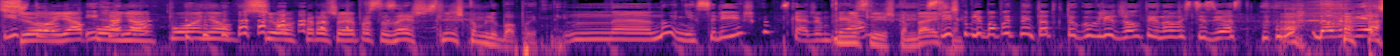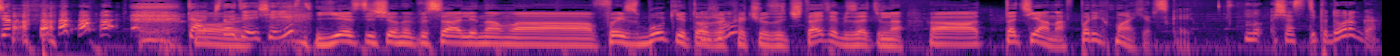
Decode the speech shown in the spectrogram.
И Все, что? я И понял, хана? понял, все, хорошо. Я просто, знаешь, слишком любопытный. Э, Ну, не слишком, скажем прям. Не слишком, да? Слишком любопытный тот, кто гуглит желтые новости звезд. Добрый вечер. Так, что у тебя еще есть? Есть еще написали нам а, в Фейсбуке, тоже Мгм. хочу зачитать обязательно. А, Татьяна в парикмахерской. Ну, сейчас типа дорого.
